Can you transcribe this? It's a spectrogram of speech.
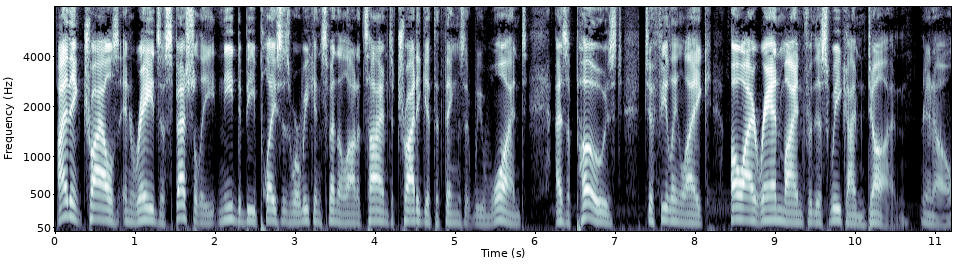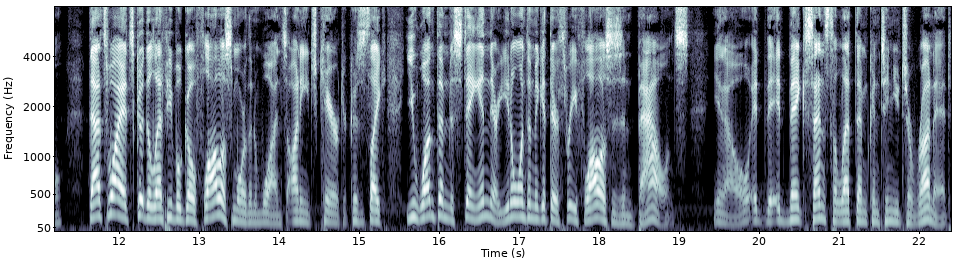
I think trials and raids, especially, need to be places where we can spend a lot of time to try to get the things that we want, as opposed to feeling like, oh, I ran mine for this week, I'm done. You know, that's why it's good to let people go flawless more than once on each character because it's like you want them to stay in there. You don't want them to get their three flawlesses and bounce. You know, it it makes sense to let them continue to run it.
